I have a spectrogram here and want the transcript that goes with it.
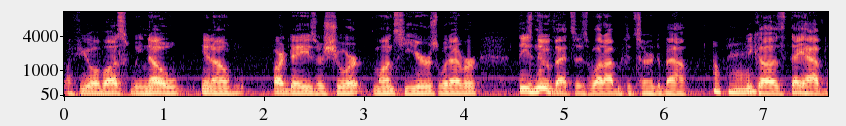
A few of us, we know, you know, our days are short, months, years, whatever. These new vets is what I'm concerned about. Okay. Because they have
